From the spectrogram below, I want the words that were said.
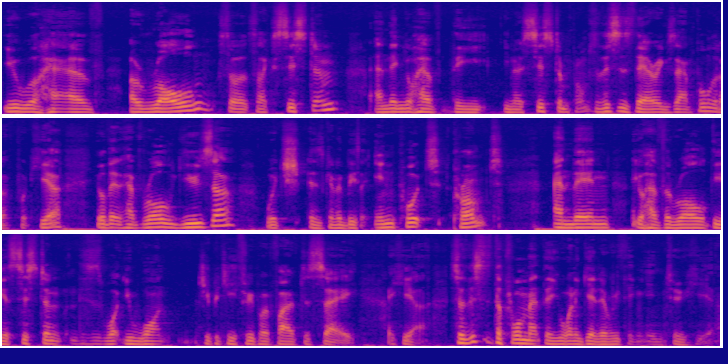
You will have a role, so it's like system, and then you'll have the you know, system prompt. So this is their example that I've put here. You'll then have role user, which is going to be the input prompt. And then you'll have the role, the assistant. This is what you want GPT 3.5 to say here. So this is the format that you want to get everything into here.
